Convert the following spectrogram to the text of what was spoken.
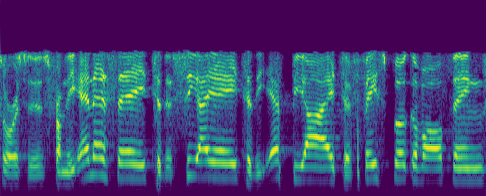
sources from the NSA to the CIA to the FBI to Facebook of all things.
